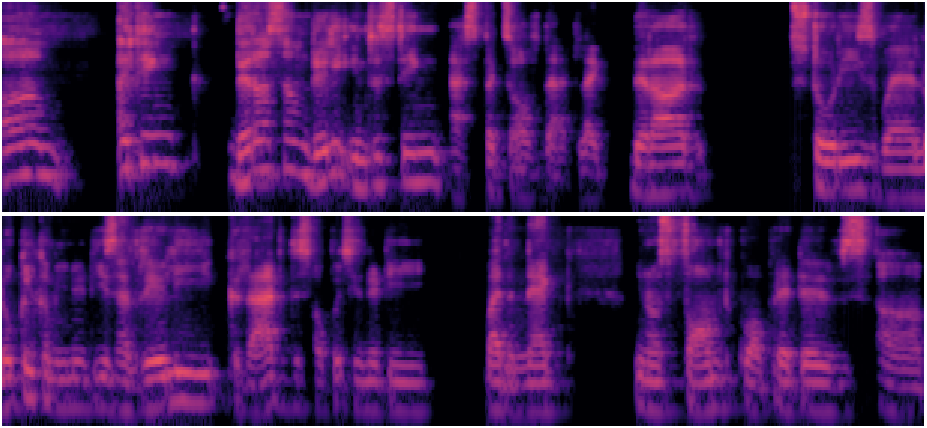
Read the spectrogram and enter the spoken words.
Um, I think there are some really interesting aspects of that. Like there are stories where local communities have really grabbed this opportunity by the neck, you know, formed cooperatives uh,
